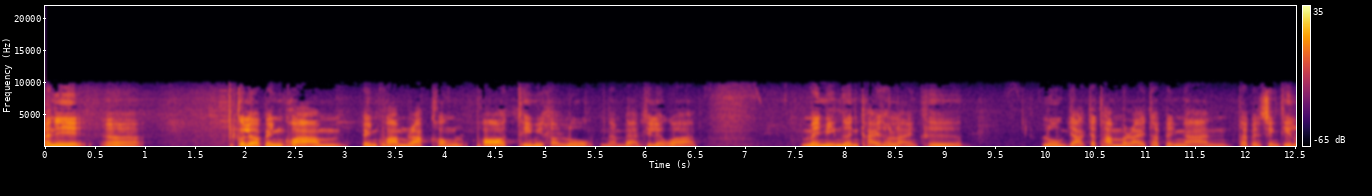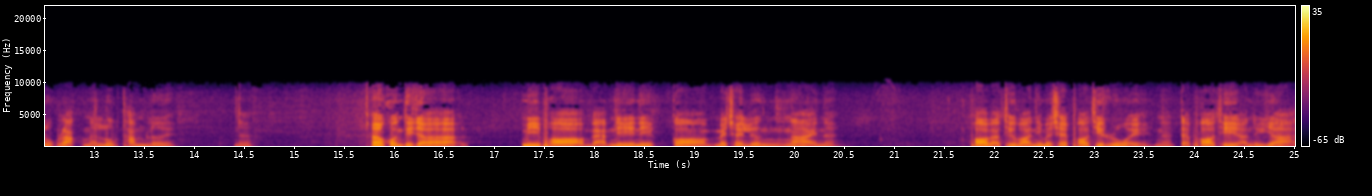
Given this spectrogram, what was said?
อันนี้ก็เรียกว่าเป็นความเป็นความรักของพ่อที่มีต่อลูกนะแบบที่เรียกว่าไม่มีเงื่อนไขเท่าไหร่คือ ลูกอยากจะทำอะไรถ้าเป็นงาน ถ้าเป็นสิ่งที่ลูกรักนะลูกทำเลยนะคนที่จะมีพ่อแบบนี้นี่ก็ไม่ใช่เรื่องง่ายนะ พ่อแบบที่ว่านี้ไม่ใช่พ่อที่รวยนะแต่พ่อที่อนุญาต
